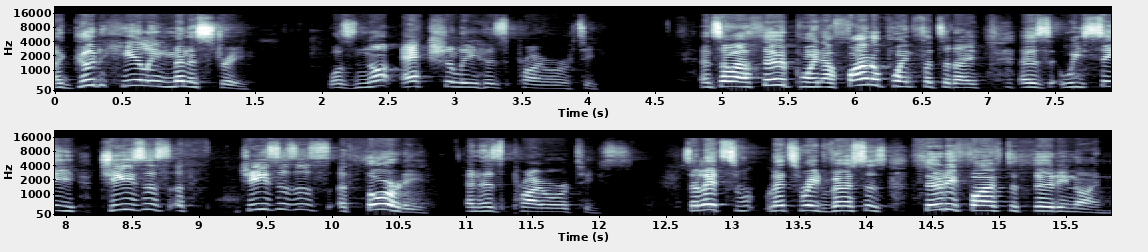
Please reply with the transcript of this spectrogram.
a good healing ministry was not actually his priority. And so, our third point, our final point for today, is we see Jesus' Jesus' authority and his priorities. So let's, let's read verses 35 to 39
